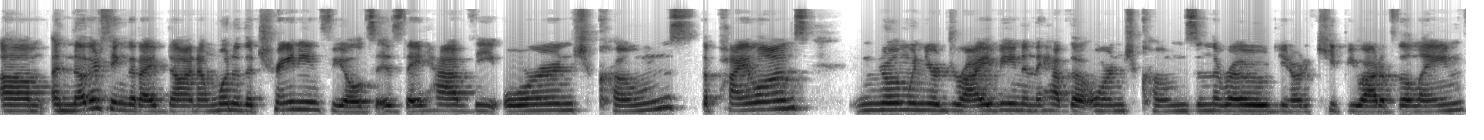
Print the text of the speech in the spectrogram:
Um, another thing that I've done on one of the training fields is they have the orange cones, the pylons. You know when you're driving and they have the orange cones in the road you know to keep you out of the lane?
